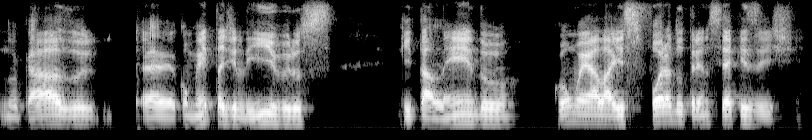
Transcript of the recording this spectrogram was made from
no caso, é, comenta de livros que está lendo. Como é a Laís fora do treino, se é que existe?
